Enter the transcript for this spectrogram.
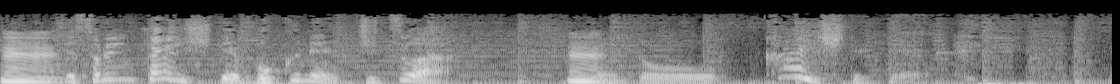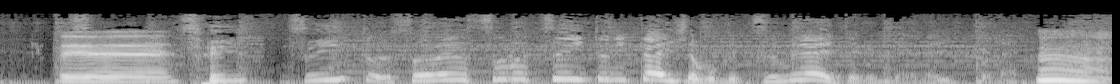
うんで、。それに対して僕ね、実は、うん。えっと、返してて、へえ。ツイツイートそれそのツイートに対して僕つぶやいてるんだよね一個ね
